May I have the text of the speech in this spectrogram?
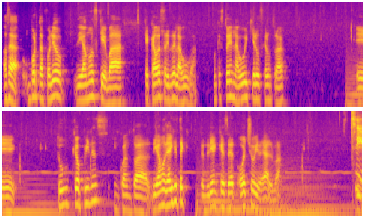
o sea, un portafolio, digamos que va, que acabo de salir de la U, porque estoy en la U y quiero buscar un trabajo. Eh, ¿Tú qué opinas en cuanto a, digamos, ya dijiste que tendrían que ser ocho ideal, va? Sí,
